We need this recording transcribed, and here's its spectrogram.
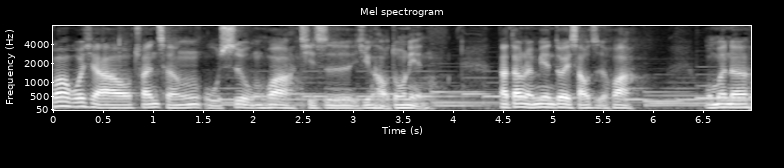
光华国小传承舞狮文化，其实已经好多年。那当然，面对少子化，我们呢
